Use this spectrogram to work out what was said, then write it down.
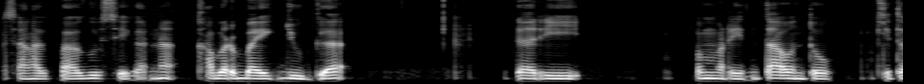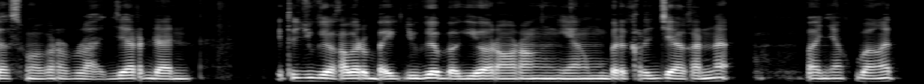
sangat bagus sih karena kabar baik juga dari pemerintah untuk kita semua para pelajar dan itu juga kabar baik juga bagi orang-orang yang bekerja karena banyak banget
